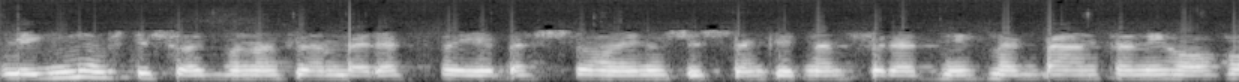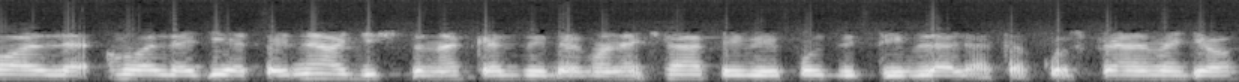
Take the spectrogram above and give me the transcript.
még most is az van az emberek fejében sajnos, és senkit nem szeretnék megbántani, ha hall, hall egy ilyet, hogy ne Isten a kezébe van egy HPV pozitív lelet, akkor felmegy a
